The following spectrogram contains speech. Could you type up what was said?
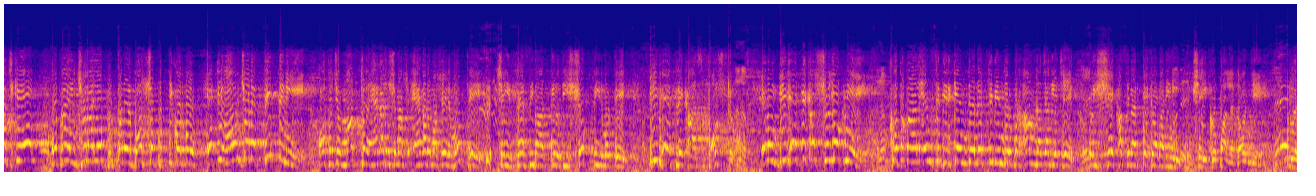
আজকে কোথায় জুলাই অভ্যুত্থানের বর্ষপূর্তি করব একটি অর্জনের তৃপ্তি নিয়ে অথচ মাত্র এগারোশো মাস এগারো মাসের মধ্যে সেই ফ্যাসিবাদ বিরোধী শক্তির মধ্যে বিভেদ রেখা স্পষ্ট। এবং বিভেদ রেখার সুযোগ নিয়ে গতকাল এনসিপির কেন্দ্রীয় নেতৃবৃন্দের উপর হামলা চালিয়েছে ওই শেখ হাসিনার পেটোয়া বাড়িনি সেই গোপালগঞ্জে। প্রিয়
